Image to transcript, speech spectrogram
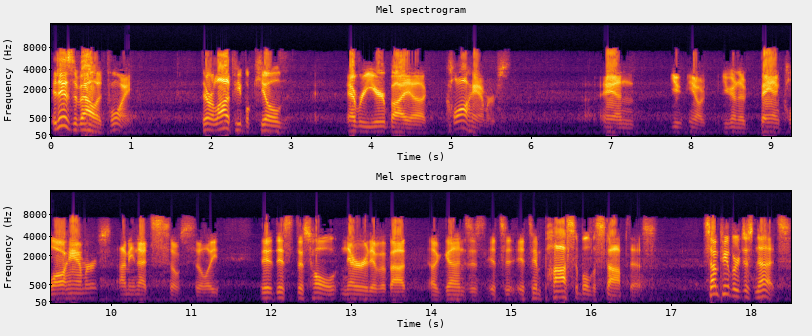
it is a valid point. There are a lot of people killed every year by uh, claw hammers, and you you know you're going to ban claw hammers. I mean that's so silly. This this whole narrative about uh, guns is it's it's impossible to stop this. Some people are just nuts,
